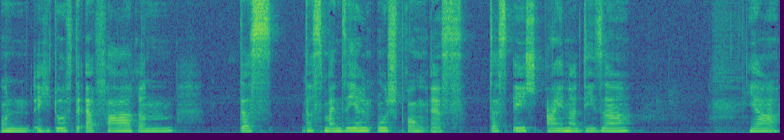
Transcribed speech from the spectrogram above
und ich durfte erfahren, dass das mein Seelenursprung ist, dass ich einer dieser ja,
